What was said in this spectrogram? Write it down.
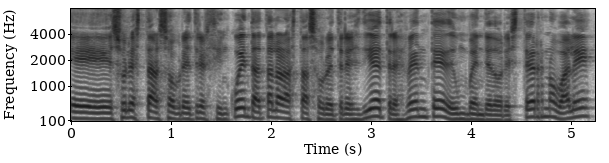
eh, suele estar sobre 350, tal, ahora está sobre 310, 320 de un vendedor externo, ¿vale?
